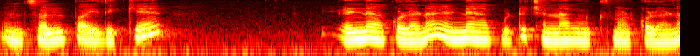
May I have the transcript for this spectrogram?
ಒಂದು ಸ್ವಲ್ಪ ಇದಕ್ಕೆ ಎಣ್ಣೆ ಹಾಕ್ಕೊಳ್ಳೋಣ ಎಣ್ಣೆ ಹಾಕಿಬಿಟ್ಟು ಚೆನ್ನಾಗಿ ಮಿಕ್ಸ್ ಮಾಡ್ಕೊಳ್ಳೋಣ.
